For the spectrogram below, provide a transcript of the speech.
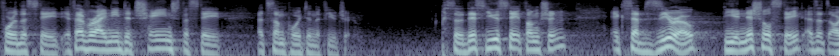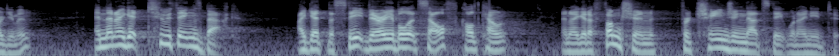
for the state if ever I need to change the state at some point in the future. So this useState function accepts 0, the initial state, as its argument. And then I get two things back. I get the state variable itself, called count, and I get a function for changing that state when I need to.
